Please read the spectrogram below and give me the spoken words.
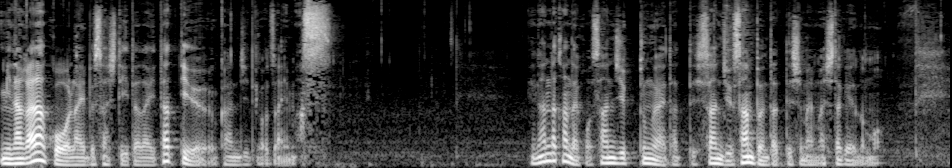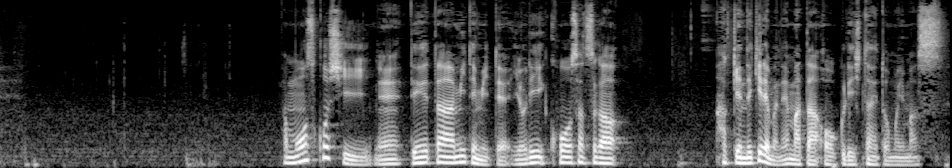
見ながらこうライブさせていただいたっていう感じでございます。なんだかんだこう30分ぐらい経って、33分経ってしまいましたけれども、もう少しね、データ見てみて、より考察が発見できればね、またお送りしたいと思います。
